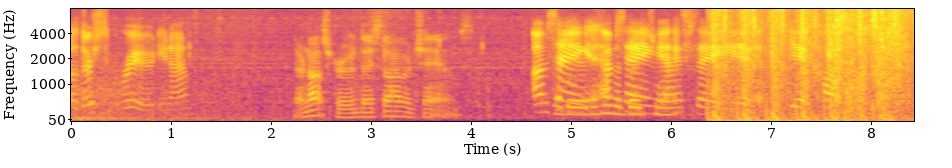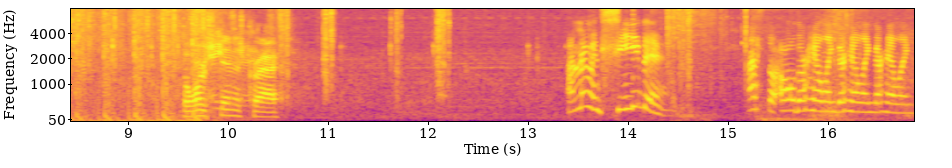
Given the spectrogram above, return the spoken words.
So they're screwed, you know? They're not screwed. They still have a chance. I'm saying, they have I'm a big saying chance. if they uh, get caught. Door skin is cracked. I don't even see them. That's the. Oh, they're healing. They're healing. They're healing.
